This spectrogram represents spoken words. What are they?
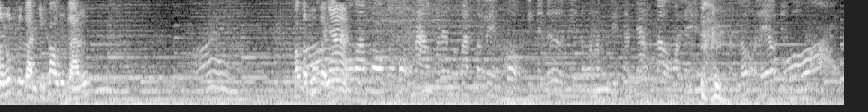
มนุษย์คือกันกินข้าวคือกันโอ้ยเขากระทุกข์กันยากเพราะว่าพ่อกับบอกนาวก็ได้เมื่อวันตะเล่นพ่อกินเด้อนี่นอนน้ำติดอันย่างเก้าวันแล้วมันโละแล้วเดี๋ยวโอ้นี้ย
